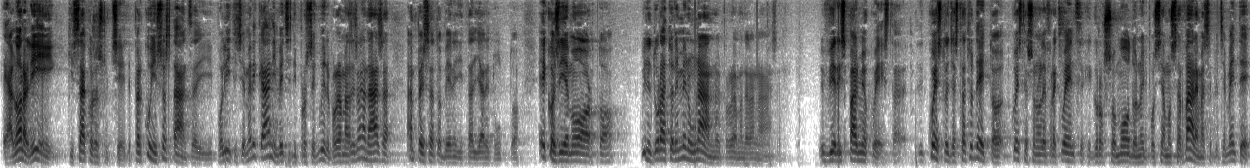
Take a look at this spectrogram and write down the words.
E allora lì chissà cosa succede. Per cui in sostanza i politici americani invece di proseguire il programma della NASA hanno pensato bene di tagliare tutto. E così è morto. Quindi è durato nemmeno un anno il programma della NASA. Vi risparmio questa. Questo è già stato detto, queste sono le frequenze che grosso modo noi possiamo osservare, ma semplicemente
